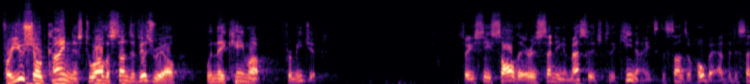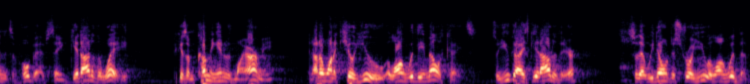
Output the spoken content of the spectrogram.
For you showed kindness to all the sons of Israel when they came up from Egypt. So you see, Saul there is sending a message to the Kenites, the sons of Hobab, the descendants of Hobab, saying, Get out of the way, because I'm coming in with my army, and I don't want to kill you along with the Amalekites. So you guys get out of there so that we don't destroy you along with them.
